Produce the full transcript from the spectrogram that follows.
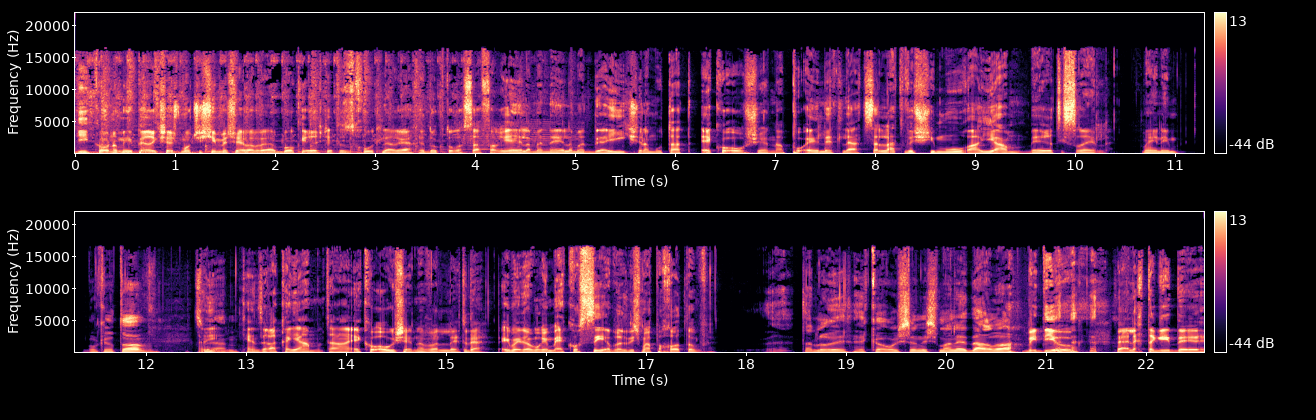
גיקונומי פרק 667 והבוקר יש לי את הזכות לארח את דוקטור אסף אריאל, המנהל המדעי של עמותת אקו אושן, הפועלת להצלת ושימור הים בארץ ישראל. מה העניינים? בוקר טוב, מצוין. כן, זה רק הים, אתה אקו אושן, אבל אתה יודע, אם הייתם אומרים אקו סי, אבל זה נשמע פחות טוב. אה, תלוי, אקו אושן נשמע נהדר, לא? בדיוק. לך תגיד, אה,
